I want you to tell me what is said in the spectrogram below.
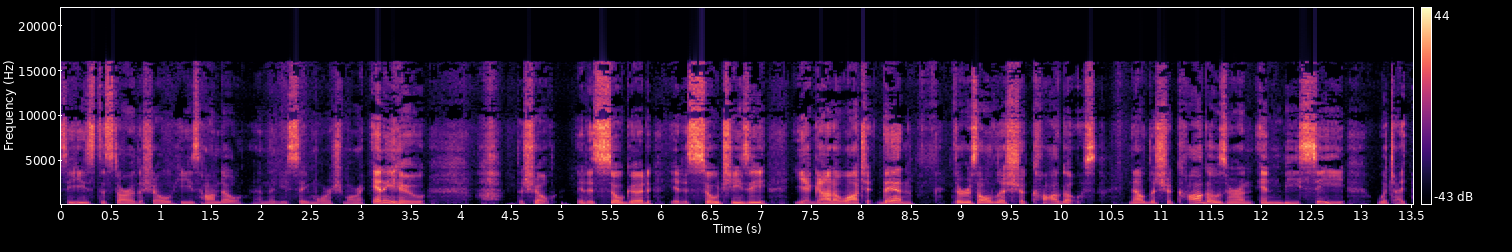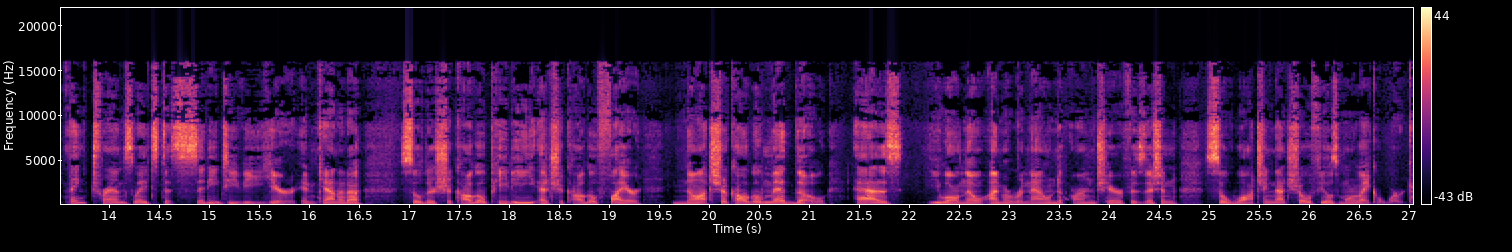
See, he's the star of the show. He's Hondo. And then you say more Shemar. Anywho, the show. It is so good. It is so cheesy. You gotta watch it. Then there's all the Chicago's. Now the Chicago's are on NBC, which I think translates to City TV here in Canada. So there's Chicago PD and Chicago Fire, not Chicago Med though, as you all know I'm a renowned armchair physician, so watching that show feels more like work.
